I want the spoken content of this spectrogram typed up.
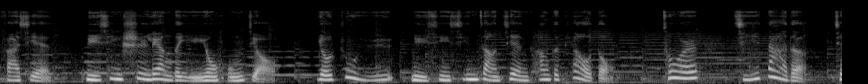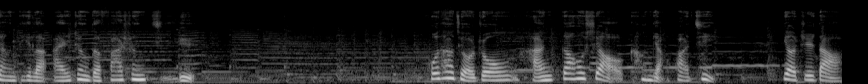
发现女性适量的饮用红酒，有助于女性心脏健康的跳动，从而极大的降低了癌症的发生几率。葡萄酒中含高效抗氧化剂。要知道，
